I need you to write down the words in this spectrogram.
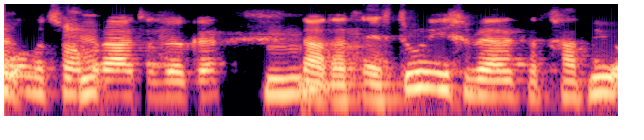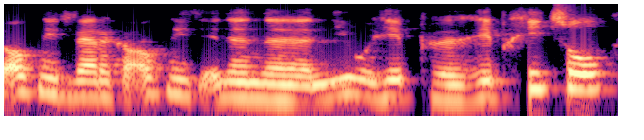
2.0, om het zo maar uit te drukken. Mhm. Nou, dat heeft toen niet gewerkt. Dat gaat nu ook niet werken. Ook niet in een uh, nieuw hip, uh, hip gietsel.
